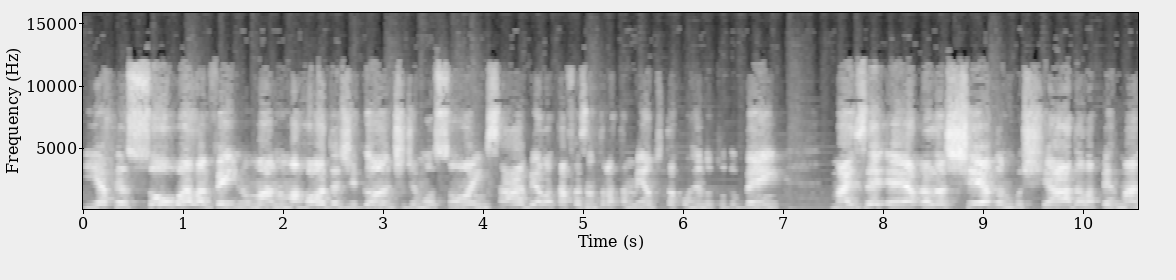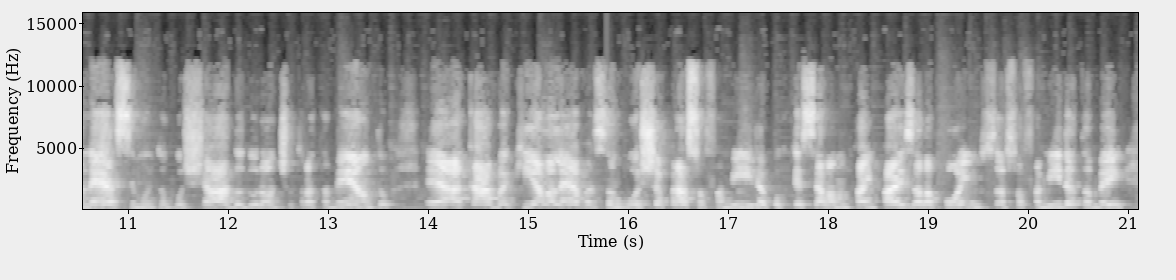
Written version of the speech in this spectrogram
e a pessoa, ela vem numa, numa roda gigante de emoções, sabe? Ela tá fazendo tratamento, tá correndo tudo bem, mas é, é, ela chega angustiada, ela permanece muito angustiada durante o tratamento, é, acaba que ela leva essa angústia para sua família, porque se ela não está em paz, ela põe a sua família também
